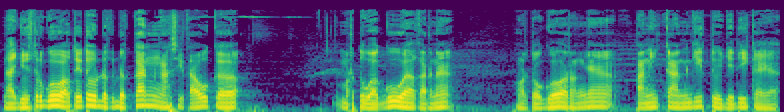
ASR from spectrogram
Nah justru gue waktu itu deg-degan ngasih tahu ke mertua gue karena mertua gue orangnya panikan gitu jadi kayak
